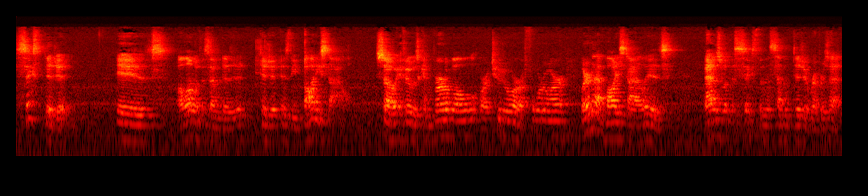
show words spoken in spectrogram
sixth digit is, along with the seventh digit, digit is the body style. So if it was convertible or a two-door or a four-door, whatever that body style is, that is what the sixth and the seventh digit represent.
